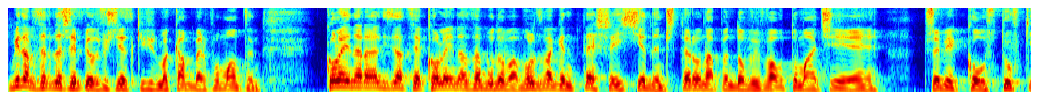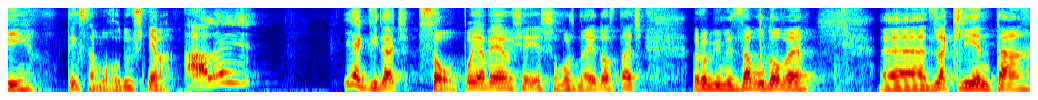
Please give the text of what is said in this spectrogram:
Witam serdecznie, Piotr Wiśniewski, firma Camper for Mountain. Kolejna realizacja, kolejna zabudowa. Volkswagen T61, czteronapędowy w automacie, przebieg koło stówki. Tych samochodów już nie ma, ale jak widać są. Pojawiają się, jeszcze można je dostać. Robimy zabudowę e, dla klienta.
